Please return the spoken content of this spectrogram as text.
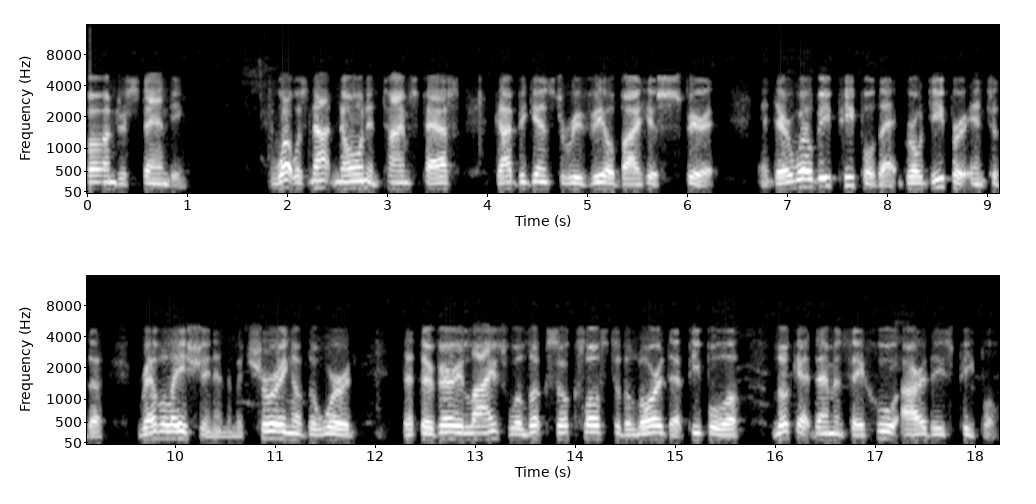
understanding. What was not known in times past, God begins to reveal by his Spirit. And there will be people that grow deeper into the revelation and the maturing of the Word that their very lives will look so close to the Lord that people will look at them and say, Who are these people?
